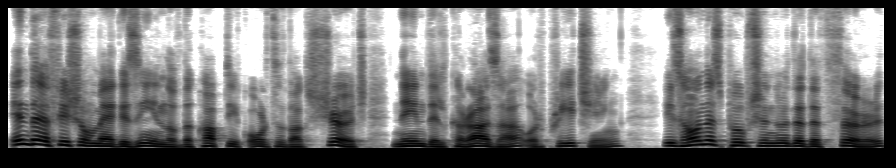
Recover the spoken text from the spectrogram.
In the official magazine of the Coptic Orthodox Church, named El Karaza, or Preaching, His Holiness Pope Shenouda III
